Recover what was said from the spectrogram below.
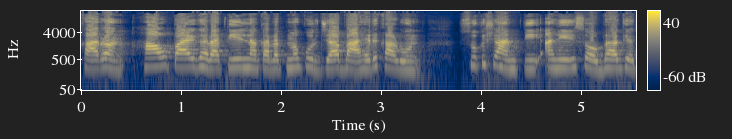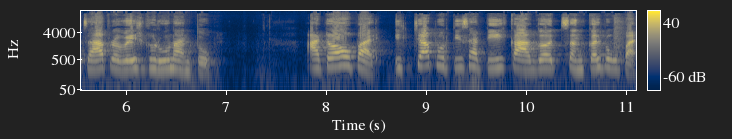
कारण हा उपाय घरातील नकारात्मक ऊर्जा बाहेर काढून सुख शांती आणि सौभाग्याचा प्रवेश घडवून आणतो. आठवा उपाय इच्छापूर्तीसाठी कागद संकल्प उपाय.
